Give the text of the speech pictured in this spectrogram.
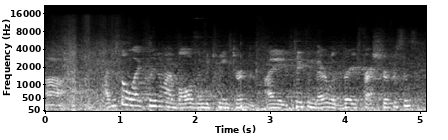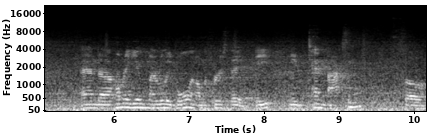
Uh, I just don't like cleaning my balls in between tournaments. I take them there with very fresh surfaces. And uh, how many games am I really bowling on the first day? Eight, maybe ten maximum. So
